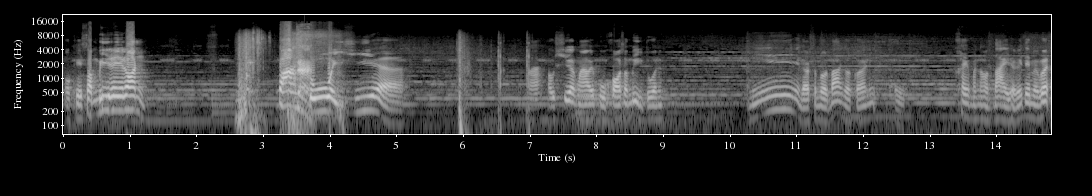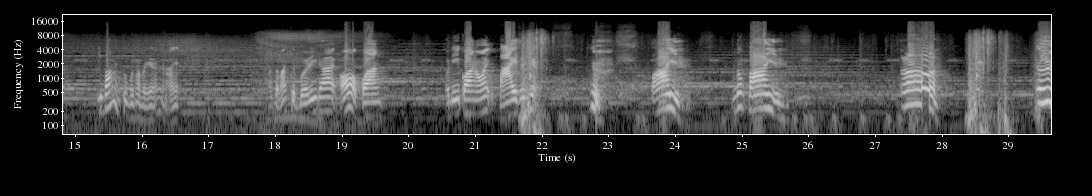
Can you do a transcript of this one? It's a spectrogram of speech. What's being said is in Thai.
โอเคซอมบี้เร่ร่อน บ้านตัวไอ้เชี่ยมาเอาเชือกมาไปผูกคอซอมบี้อีกตัวหนึงนนี้เดี๋ยวสำรวจบ้านก่อนก่อนนี้โอ้ใครมานอนตายแถวนี้เต็มไปหมดที่บ้านกูมาทำอะไรกันนักหนาเนี่ยเราสามารถเก็บเบอร์รี่ได้อ้อกวางสวัสดีกวางน้อย ตายซะเนี่ยตายมันต้องตายเออเออ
